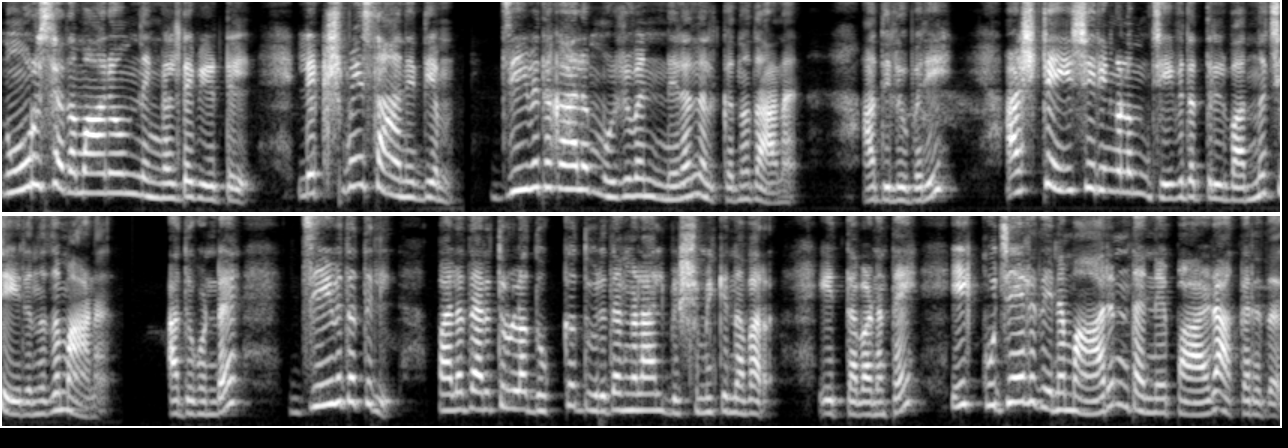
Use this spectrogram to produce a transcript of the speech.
നൂറ് ശതമാനവും നിങ്ങളുടെ വീട്ടിൽ ലക്ഷ്മി സാന്നിധ്യം ജീവിതകാലം മുഴുവൻ നിലനിൽക്കുന്നതാണ്. അതിലുപരി അഷ്ടൈശ്വര്യങ്ങളും ജീവിതത്തിൽ വന്നു ചേരുന്നതുമാണ്. അതുകൊണ്ട് ജീവിതത്തിൽ പലതരത്തിലുള്ള ദുഃഖ ദുരിതങ്ങളാൽ വിഷമിക്കുന്നവർ ഇത്തവണത്തെ ഈ കുചേല ദിനം ആരും തന്നെ പാഴാക്കരുത്.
